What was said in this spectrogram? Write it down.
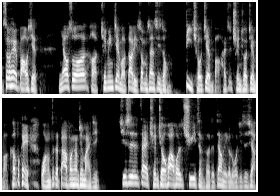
社会保险你要说好全民健保到底算不算是一种地球健保，还是全球健保，可不可以往这个大方向去迈进？其实，在全球化或者区域整合的这样的一个逻辑之下，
